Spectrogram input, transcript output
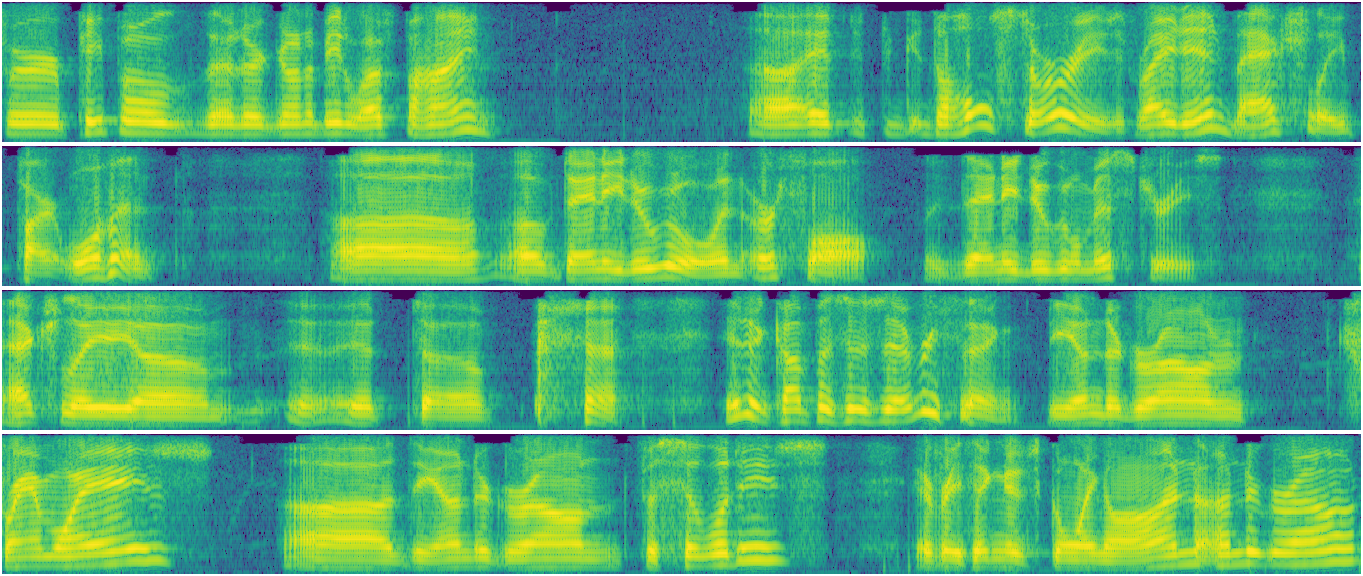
for people that are going to be left behind. Uh, it, the whole story is right in actually part one uh, of Danny Dougal and Earthfall, Danny Dougal Mysteries. Actually, um, it uh, it encompasses everything: the underground tramways, uh, the underground facilities, everything that's going on underground.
